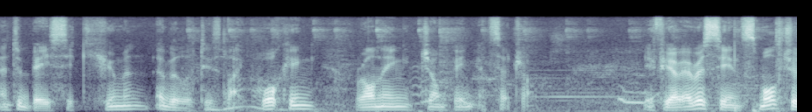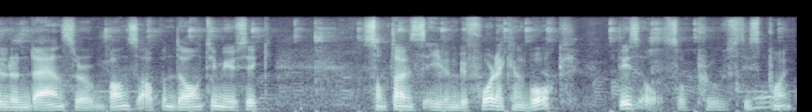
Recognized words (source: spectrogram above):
and to basic human abilities like walking, running, jumping, etc. If you have ever seen small children dance or bounce up and down to music, sometimes even before they can walk, this also proves this point.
